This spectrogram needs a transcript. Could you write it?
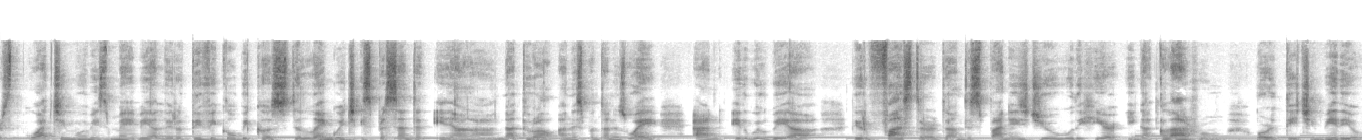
First, watching movies may be a little difficult because the language is presented in a natural and spontaneous way, and it will be a little faster than the Spanish you would hear in a classroom or teaching video.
